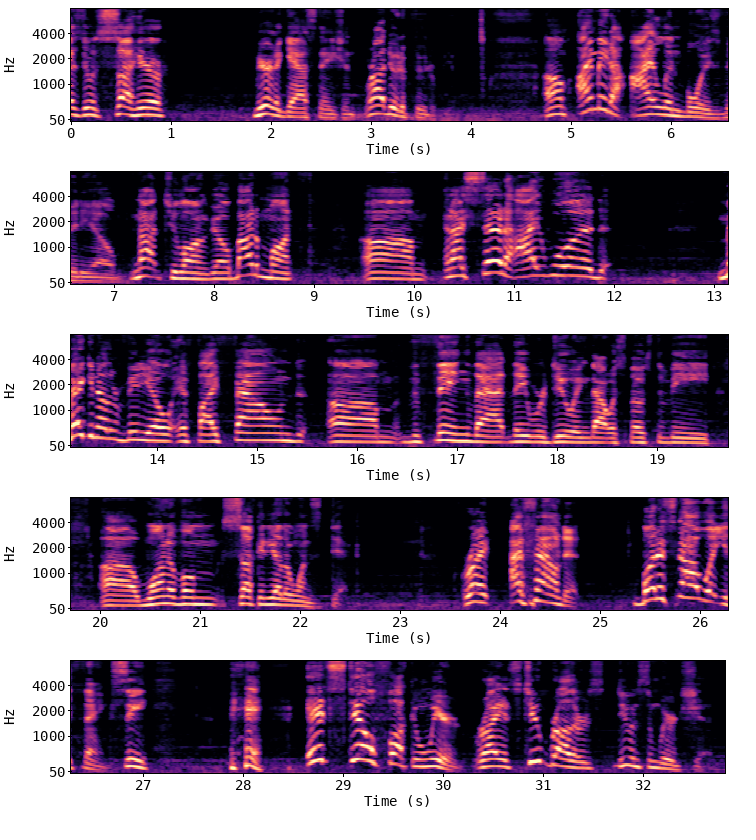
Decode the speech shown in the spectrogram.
guys doing Sut here. I'm here at a gas station. We're not doing a food review. Um, I made an Island Boys video not too long ago, about a month. Um, and I said I would make another video if I found um, the thing that they were doing that was supposed to be uh, one of them sucking the other one's dick. Right, I found it. But it's not what you think. See, it's still fucking weird, right? It's two brothers doing some weird shit.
